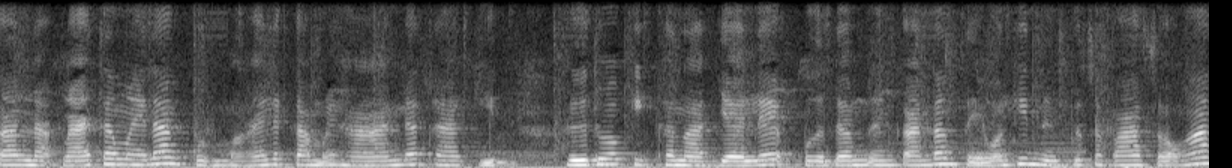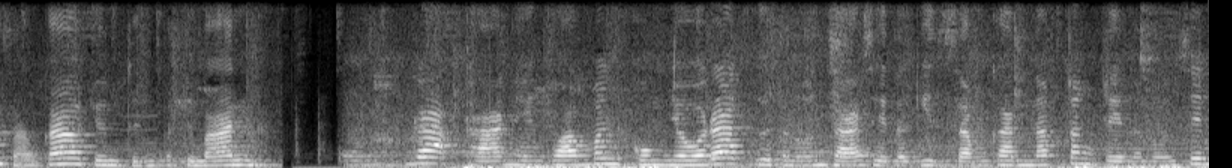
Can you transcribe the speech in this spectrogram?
การณ์หลากหลายทั้งในด้านกฎหมายและการบริหารและธุรกิจ หรือธุรกิจขนาดใหญ่และเปิดดำเนินการตั้งแต่วันที่ 1 พฤษภาคม 2539 จนถึงปัจจุบัน รากฐานแห่งความมั่นคงเยาวราชคือถนนสายเศรษฐกิจสำคัญนับตั้งแต่ถนนเส้น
